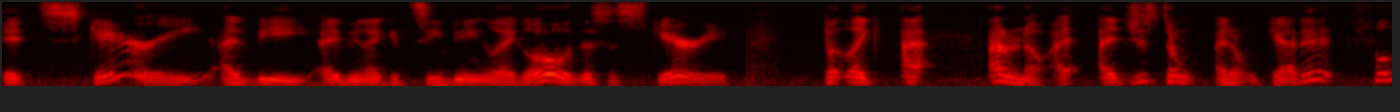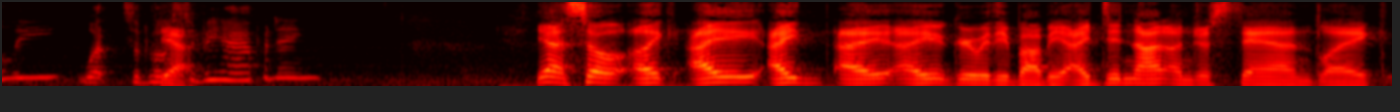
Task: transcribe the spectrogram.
it's scary i'd be i mean i could see being like oh this is scary but like i I don't know. I, I just don't I don't get it fully. What's supposed Yeah. to be happening? Yeah, so like I, I I I agree with you, Bobby. I did not understand like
